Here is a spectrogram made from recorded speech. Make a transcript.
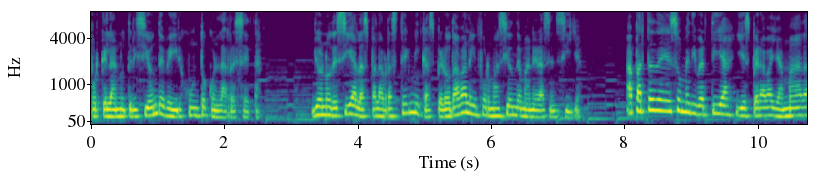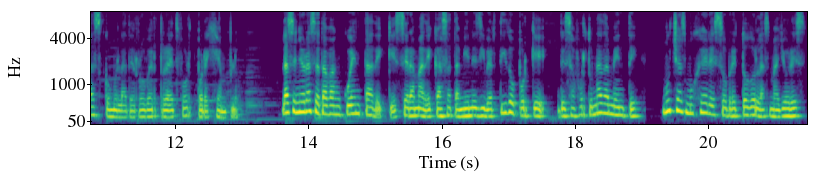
porque la nutrición debe ir junto con la receta. Yo no decía las palabras técnicas, pero daba la información de manera sencilla. Aparte de eso, me divertía y esperaba llamadas como la de Robert Redford, por ejemplo. Las señoras se daban cuenta de que ser ama de casa también es divertido porque, desafortunadamente, muchas mujeres, sobre todo las mayores,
